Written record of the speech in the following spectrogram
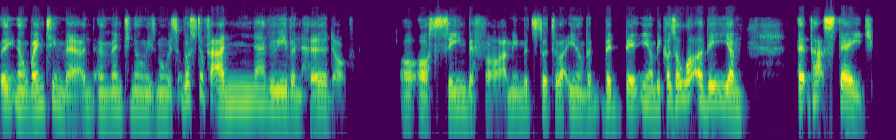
you know went in there and, and renting all these movies, was stuff that I never even heard of. Or, or seen before. I mean, it's sort of like, you know, but, but you know, because a lot of the um, at that stage,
